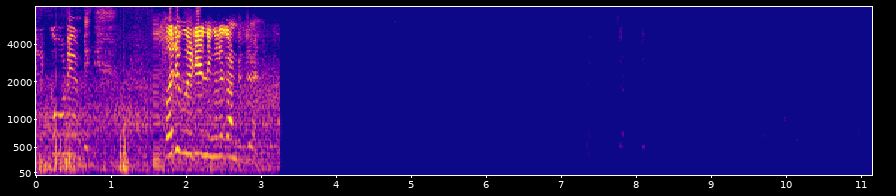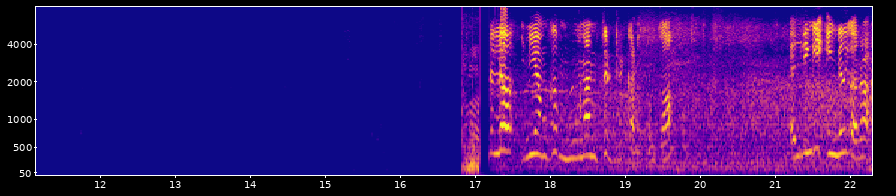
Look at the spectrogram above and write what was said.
ട്രിക്ക് കൂടിയുണ്ട് ഒരു വീഡിയോ നിങ്ങൾ കണ്ടിട്ട് വേണം. ല്ലോ ഇനി നമുക്ക് മൂന്നാമത്തെ ട്രിക്കാണ് നോക്കാം. അല്ലെങ്കിൽ ഇങ്ങനെ കയറാം.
